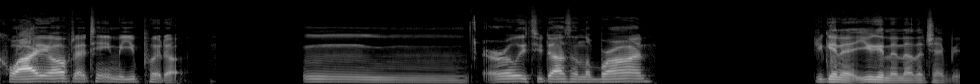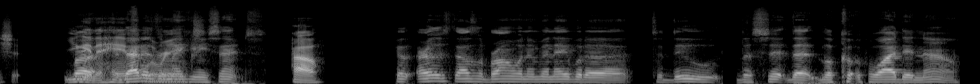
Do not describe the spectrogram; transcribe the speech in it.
Kawhi off that team and you put up mm, early 2000 LeBron, you get a you get another championship. You But get a handful that doesn't make any sense. How? Because early 2000 LeBron wouldn't have been able to to do the shit that Le- Ka- Kawhi did now.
